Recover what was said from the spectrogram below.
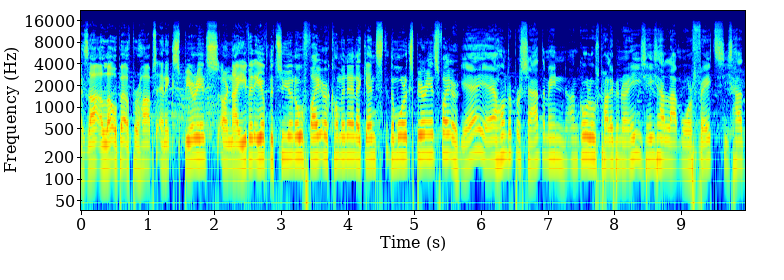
Is that a little bit of perhaps inexperience or naivety of the 2 0 fighter coming in against the more experienced fighter? Yeah, yeah, hundred percent. I mean, Angulo's probably been around. He's he's had a lot more fights. He's had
